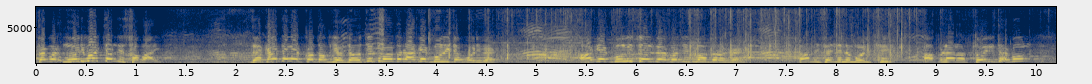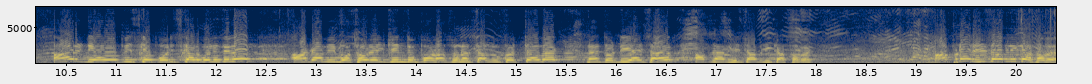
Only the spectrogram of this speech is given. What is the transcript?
তো একবার মরবই চান্দি সবাই। দেখা যাবে কত কি হচ্ছে। অজিত মাত্র আগে গুলিটা পড়বে। আগে গুলি চলবে অজিত মাত্রকে আমি সেই জন্য বলছি, আপনারা তৈরি থাকুন। আর ডিআই অফিসকে পরিষ্কার বলে দিলেন আগামী বছরেই কিন্তু পড়াশোনা চালু করতে হবে নাই তো ডিআই সাহেব আপনার হিসাব নিকাশ হবে। আপনার হিসাব নিকাশ হবে।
